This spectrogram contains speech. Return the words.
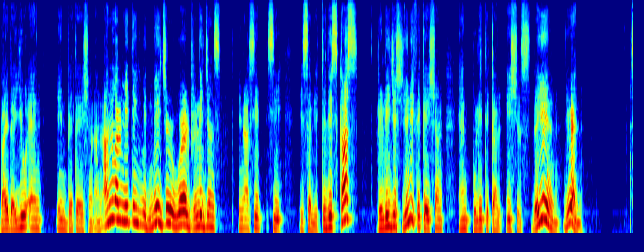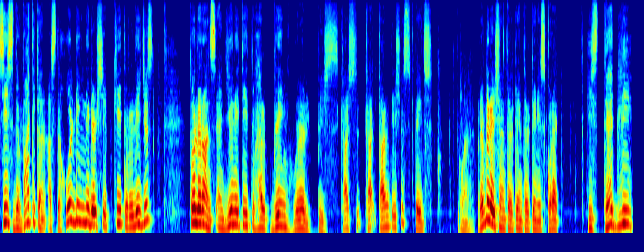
by the UN invitation, an annual meeting with major world religions in Assisi, Italy, to discuss religious unification and political issues. The UN, UN sees the Vatican as the holding leadership key to religious tolerance and unity to help bring world peace. Current issues, page 1. Revelation 13.13 13 is correct. His deadly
